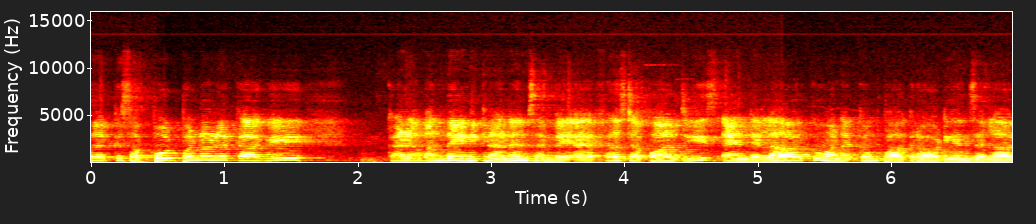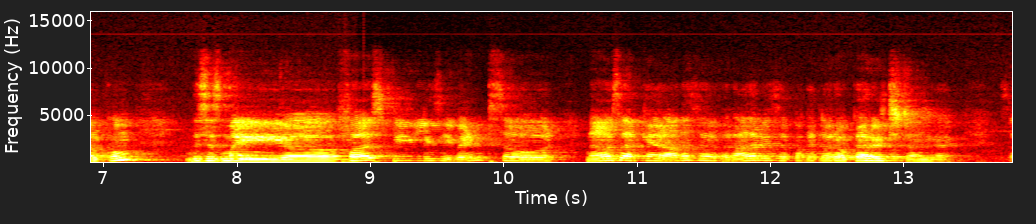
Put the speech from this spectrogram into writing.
சாருக்கு சப்போர்ட் பண்ணுறதுக்காகவே வந்த இன்னைக்கு நான் ஃபர்ஸ்ட் அப்பாலஜிஸ் அண்ட் எல்லாருக்கும் வணக்கம். பார்க்குற ஆடியன்ஸ் எல்லாருக்கும். This is my first fields event so நர்வஸாக இருக்கேன் ராதா சார் ராதாரவி சார் பக்கத்தில் வர உட்கார வச்சுட்டாங்க. ஸோ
